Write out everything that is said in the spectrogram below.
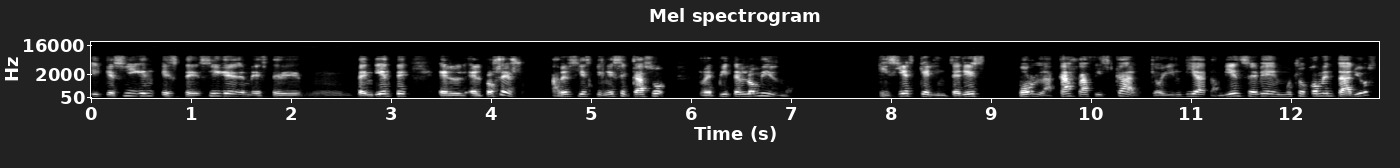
y que siguen, este, sigue este, pendiente el, el proceso? A ver si es que en ese caso repiten lo mismo. Y si es que el interés por la caja fiscal, que hoy en día también se ve en muchos comentarios,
